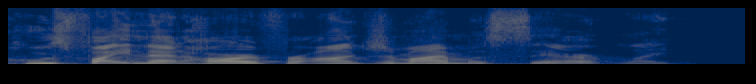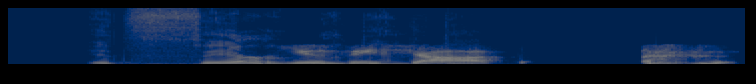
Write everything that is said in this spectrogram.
who's fighting that hard for Aunt Jemima's syrup. Like it's syrup. You'd be the end of the shocked.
